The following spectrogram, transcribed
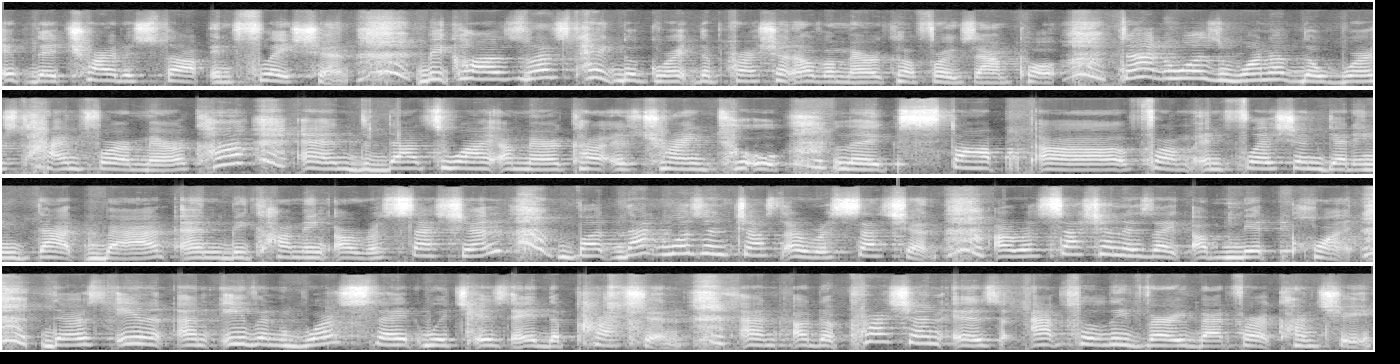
if they try to stop inflation. Because let's take the Great Depression of America, for example. That was one of the worst times for America, and that's why America is trying to like stop uh, from inflation getting that bad and becoming a recession. But that wasn't just a recession. A recession is like a midpoint. There's even an even worse state, which is a depression, and a depression is absolutely very bad for a country.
